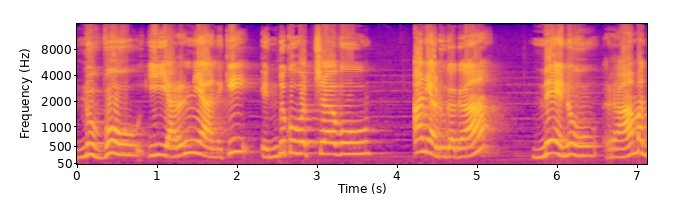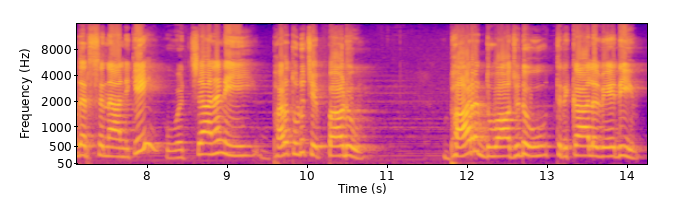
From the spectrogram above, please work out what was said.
నువ్వు ఈ అరణ్యానికి ఎందుకు వచ్చావు? అని అడుగగా నేను రామదర్శనానికి వచ్చానని భరతుడు చెప్పాడు. భారద్వాజుడు త్రికాలవేది?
